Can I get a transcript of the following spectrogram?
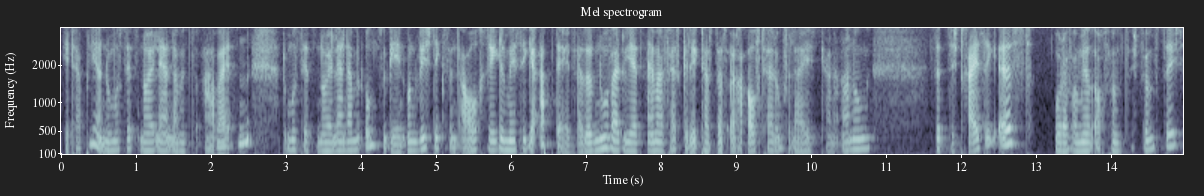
etablieren. Du musst jetzt neu lernen, damit zu arbeiten. Du musst jetzt neu lernen, damit umzugehen. Und wichtig sind auch regelmäßige Updates. Also nur weil du jetzt einmal festgelegt hast, dass eure Aufteilung vielleicht, keine Ahnung, 70-30 ist, oder von mir aus auch 50-50,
